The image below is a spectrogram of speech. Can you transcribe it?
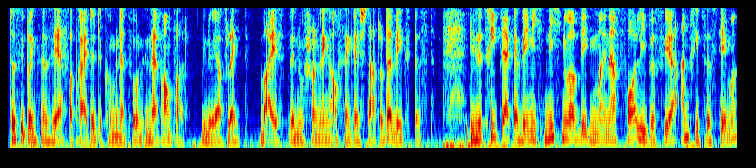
Das ist übrigens eine sehr verbreitete Kombination in der Raumfahrt, wie du ja vielleicht weißt, wenn du schon länger auf Senkrechtstart unterwegs bist. Diese Triebwerke erwähne ich nicht nur wegen meiner Vorliebe für Antriebssysteme,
